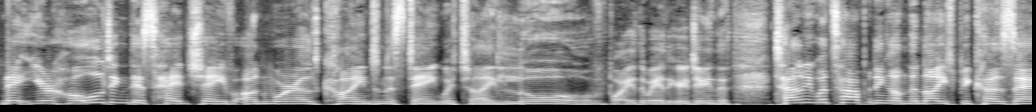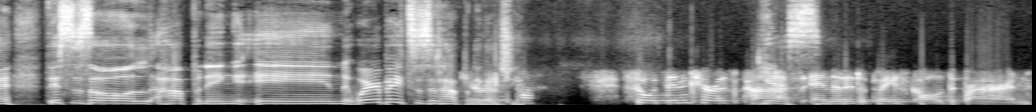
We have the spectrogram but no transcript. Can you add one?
Now you're holding this head shave on World Kindness Day, which I love. By the way, that you're doing this. Tell me what's happening on the night because uh, this is all happening in whereabouts is it happening Tyrrell's actually? Pass. So it's in Tyrrell's Pass Yes. in a little place called the Barn,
